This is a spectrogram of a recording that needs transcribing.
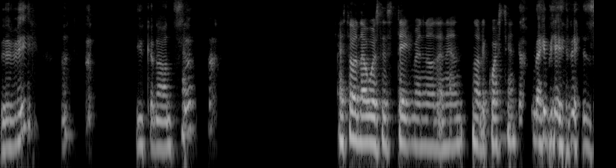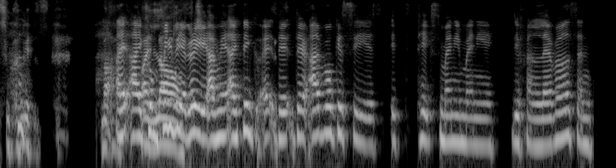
Vivi, you can answer. I thought that was a statement, not an not a question. Maybe it is. I, I completely I agree. I mean, I think uh, the, their advocacy is it takes many many different levels, and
